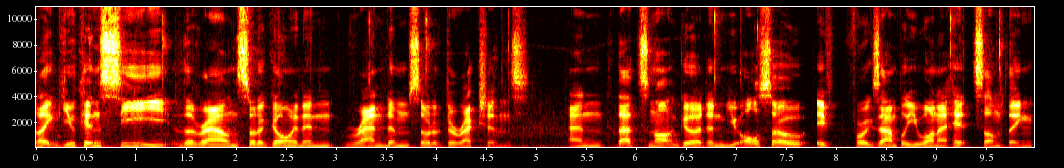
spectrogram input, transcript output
Like, you can see the rounds sort of going in random sort of directions. And that's not good. And you also, if, for example, you want to hit something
